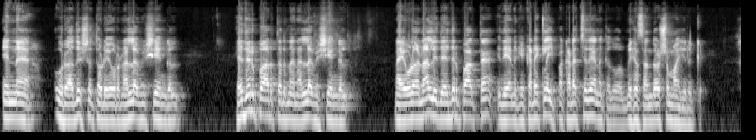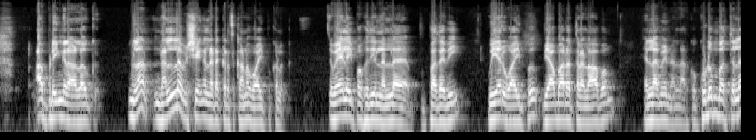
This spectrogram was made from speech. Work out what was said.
என்ன ஒரு அதிர்ஷ்டத்துடைய ஒரு நல்ல விஷயங்கள் எதிர்பார்த்திருந்த நல்ல விஷயங்கள். நான் எவ்வளோ நாள் இதை எதிர்பார்த்தேன் இது எனக்கு கிடைக்கல இப்போ கிடைச்சதே எனக்கு அது ஒரு மிக சந்தோஷமாக இருக்குது அப்படிங்கிற அளவுக்கு. எல்லாம் நல்ல விஷயங்கள் நடக்கிறதுக்கான வாய்ப்புகளுக்கு வேலை பகுதியில் நல்ல பதவி உயர் வாய்ப்பு வியாபாரத்தில் லாபம் எல்லாமே நல்லாயிருக்கும் குடும்பத்தில்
